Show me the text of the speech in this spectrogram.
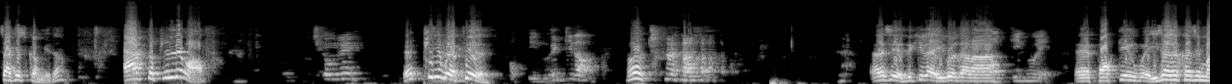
자, 계속 갑니다. After feeling off. 채우네. 네? 필이 뭐야, 필? 벗긴 후에 느끼다. 아, 참. 알지? 느끼다 이거잖아. 벗긴 후에 예, 벗긴 후에. 이자작하지 마.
